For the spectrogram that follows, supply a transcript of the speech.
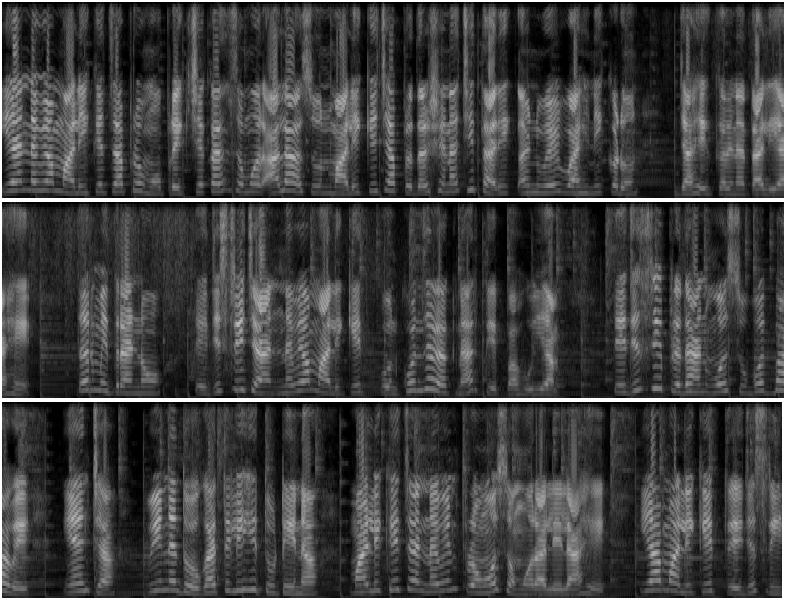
या नव्या मालिकेचा प्रोमो प्रेक्षकांसमोर आला असून मालिकेच्या प्रदर्शनाची तारीख अनवेळ वाहिनीकडून जाहीर करण्यात आली आहे. तर मित्रांनो तेजश्रीच्या नव्या मालिकेत कोण कोण झळकणार ते पाहूया. तेजश्री प्रधान व सुबोध भावे यांच्या विन दोघातली ही तुटेना मालिकेचा नवीन प्रोमो समोर आलेला आहे. या मालिकेत तेजश्री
